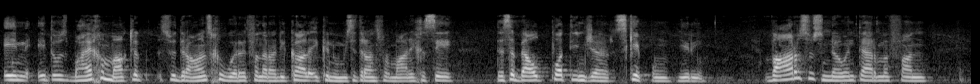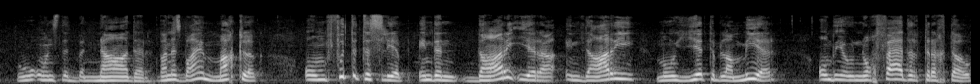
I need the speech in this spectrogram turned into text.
en het ons baie gemaklik sodra ons gehoor het van radikale ekonomiese transformasie gesê dis 'n Bell Pottinger skepping hierdie. Waar is ons nou in terme van hoe ons dit benader? Want dit is baie maklik om voete te sleep en dan daardie era en daardie milieu te blameer om jou nog verder terug te hou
